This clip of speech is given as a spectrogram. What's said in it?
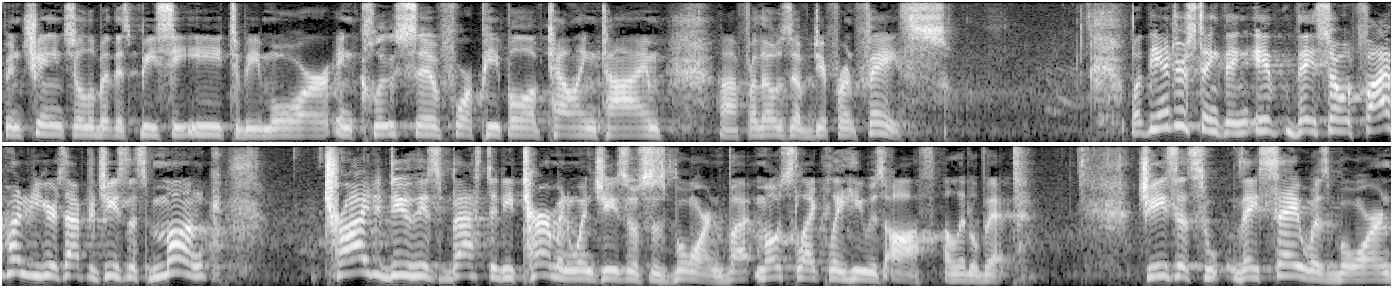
been changed a little bit this BCE to be more inclusive for people of telling time uh, for those of different faiths. But the interesting thing, if they so 500 years after Jesus, monk tried to do his best to determine when Jesus was born, but most likely he was off a little bit. Jesus, they say, was born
